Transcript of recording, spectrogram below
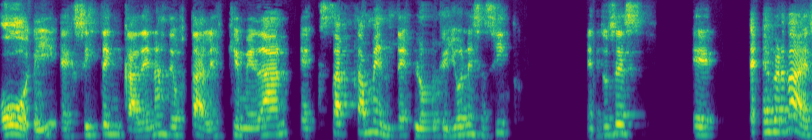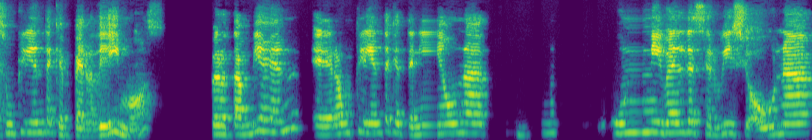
hoy existen cadenas de hostales que me dan exactamente lo que yo necesito. Entonces, eh, es verdad, es un cliente que perdimos, pero también era un cliente que tenía una, un nivel de servicio o una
